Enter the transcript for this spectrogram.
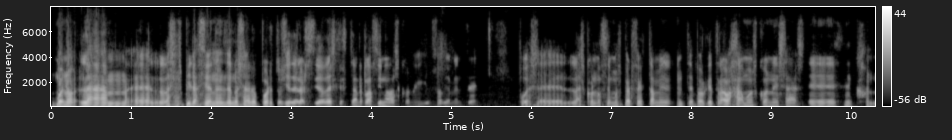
Bueno, eh, las aspiraciones de los aeropuertos y de las ciudades que están relacionadas con ellos, obviamente, pues eh, las conocemos perfectamente porque trabajamos con esas, eh, con,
